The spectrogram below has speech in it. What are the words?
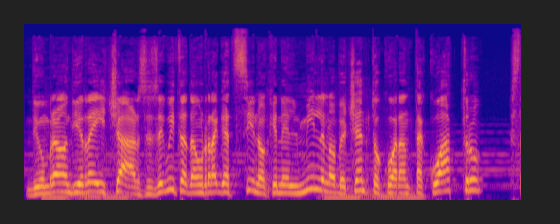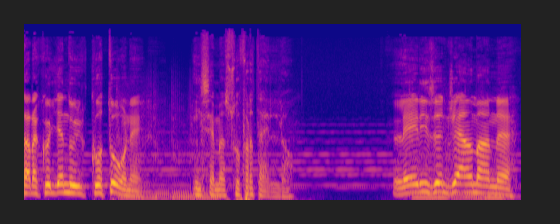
di un brano di Ray Charles eseguita da un ragazzino che nel 1944 sta raccogliendo il cotone insieme a suo fratello. Ladies and gentlemen,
